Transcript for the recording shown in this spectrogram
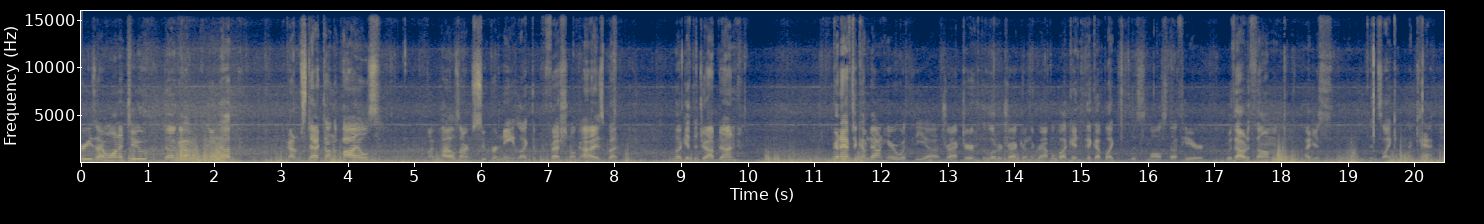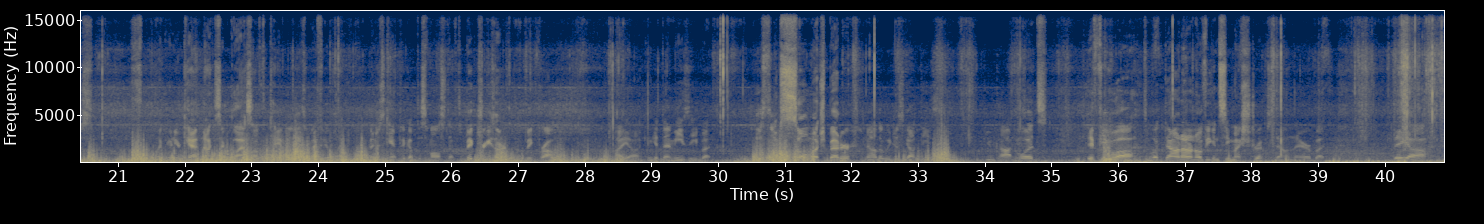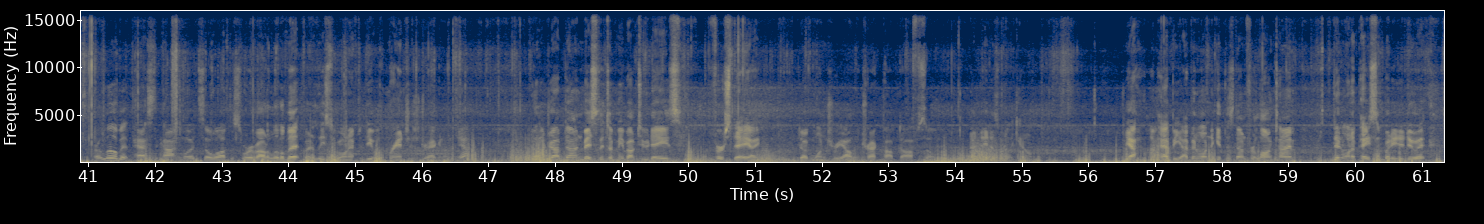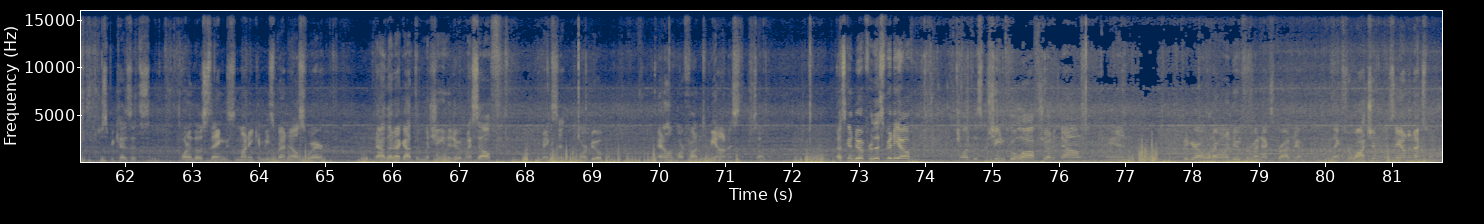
Trees I wanted to, dug out, cleaned up, got them stacked on the piles. My piles aren't super neat like the professional guys, but they'll get the job done. I'm gonna have to come down here with the uh, tractor, the loader tractor and the grapple bucket and pick up like the small stuff here. Without a thumb, I just, it's like a cat, just like when your cat knocks a glass off the table, that's what I feel like. I just can't pick up the small stuff. The big trees aren't a big problem. I can get them easy, but this looks so much better now that we just got these few cottonwoods. If you uh, look down, I don't know if you can see my strips down there, but they uh, are a little bit past the cottonwood, so we'll have to swerve out a little bit, but at least we won't have to deal with branches dragging on. Yeah, another job done. Basically took me about two days. First day I dug one tree out and the track popped off, so that day doesn't really count. Yeah, I'm happy. I've been wanting to get this done for a long time. Didn't want to pay somebody to do it just because it's one of those things, money can be spent elsewhere. Now that I got the machine to do it myself, it makes it more doable and a lot more fun to be honest. So that's gonna do it for this video. Let this machine cool off, shut it down, and figure out what I want to do for my next project. Thanks for watching. We'll see you on the next one.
